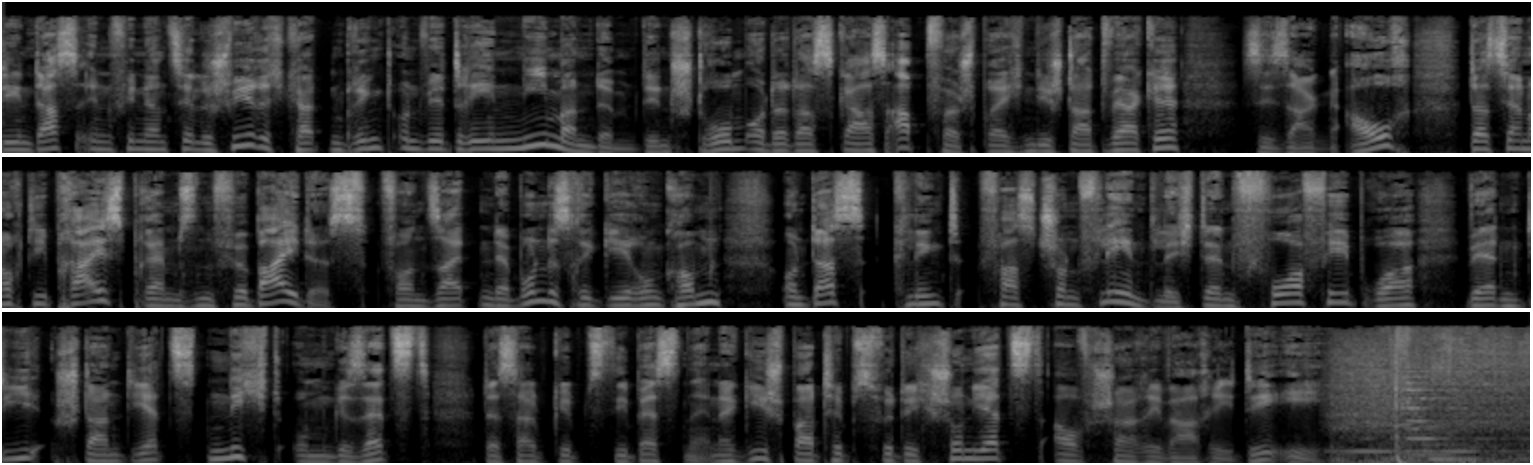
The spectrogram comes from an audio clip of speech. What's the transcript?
den das in finanzielle Schwierigkeiten bringt und wir drehen niemandem den Strom oder das Gas ab, versprechen die Stadtwerke. Sie sagen auch, dass ja noch die Preisbremsen für beides von Seiten der Bundesregierung kommen und das klingt fast schon flehentlich, denn vor Februar werden die Stand jetzt nicht umgesetzt. Deshalb gibt's die besten Energiespartipps für dich schon jetzt auf Charivari charivari.de.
